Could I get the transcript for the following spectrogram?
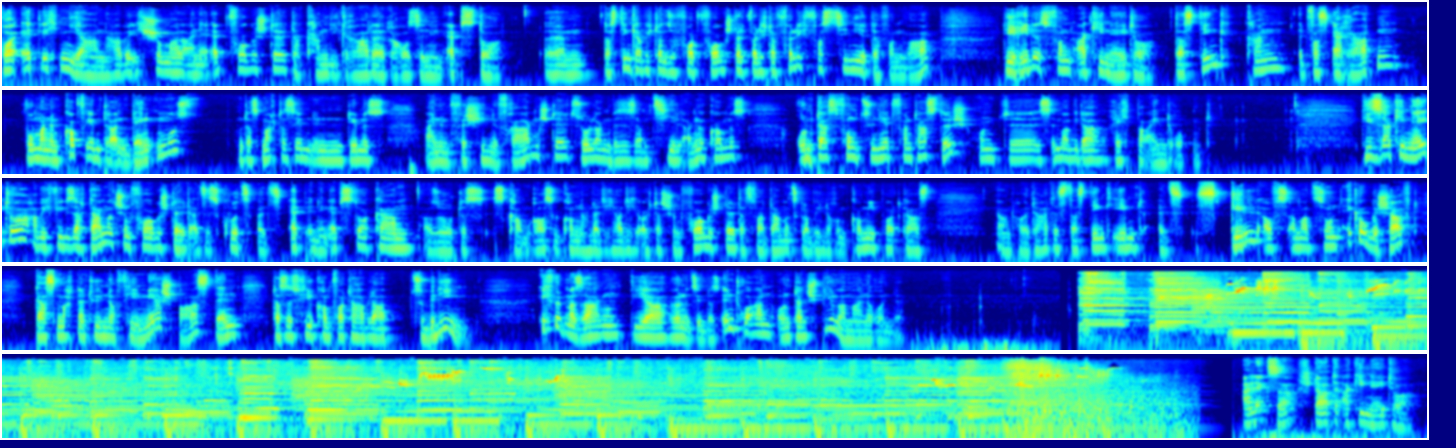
Vor etlichen Jahren habe ich schon mal eine App vorgestellt, da kam die gerade raus in den App Store. Ähm, das Ding habe ich dann sofort vorgestellt, weil ich da völlig fasziniert davon war. Die Rede ist von Akinator. Das Ding kann etwas erraten, wo man im Kopf eben dran denken muss. Und das macht es eben, indem es einem verschiedene Fragen stellt, so lange bis es am Ziel angekommen ist. Und das funktioniert fantastisch und äh, ist immer wieder recht beeindruckend. Dieses Akinator habe ich, wie gesagt, damals schon vorgestellt, als es kurz als App in den App Store kam. Also das ist kaum rausgekommen, hatte ich, hatte ich euch das schon vorgestellt. Das war damals, glaube ich, noch im Kommi-Podcast. Ja, und heute hat es das Ding eben als Skill aufs Amazon Echo geschafft. Das macht natürlich noch viel mehr Spaß, denn das ist viel komfortabler zu bedienen. Ich würde mal sagen, wir hören uns eben das Intro an und dann spielen wir mal eine Runde. Alexa, starte Akinator.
